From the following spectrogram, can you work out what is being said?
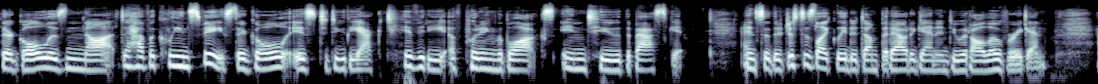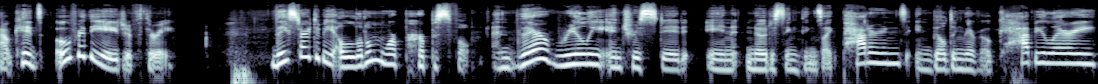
Their goal is not to have a clean space. Their goal is to do the activity of putting the blocks into the basket. And so they're just as likely to dump it out again and do it all over again. Now, kids over the age of three, they start to be a little more purposeful and they're really interested in noticing things like patterns, in building their vocabulary.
